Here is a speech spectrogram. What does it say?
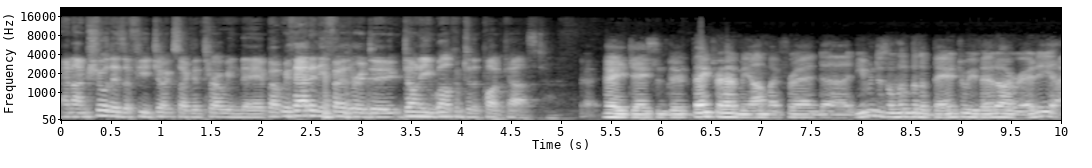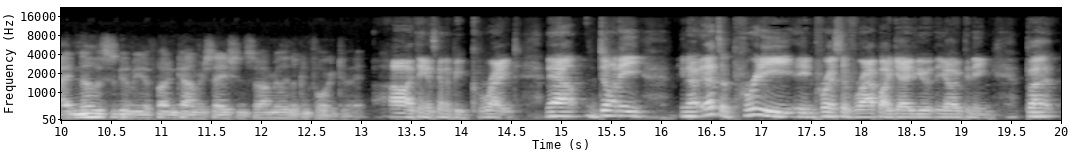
and I'm sure there's a few jokes I could throw in there. But without any further ado, Donnie, welcome to the podcast. Hey, Jason, dude. Thanks for having me on, my friend. Uh, even just a little bit of banter we've had already, I know this is going to be a fun conversation, so I'm really looking forward to it. Oh, I think it's going to be great. Now, Donnie, you know, that's a pretty impressive rap I gave you at the opening, but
